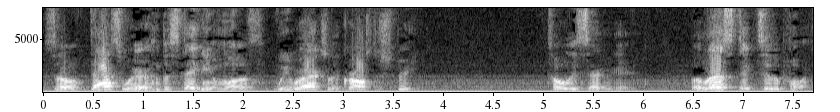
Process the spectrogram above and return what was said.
So that's where the stadium was. We were actually across the street. Totally segregated. But let's stick to the point.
